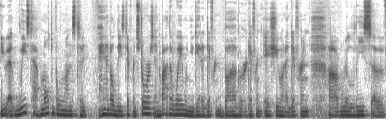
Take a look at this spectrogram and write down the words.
You at least have multiple ones to handle these different stores. And by the way when you get a different bug or a different issue on a different uh, release of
